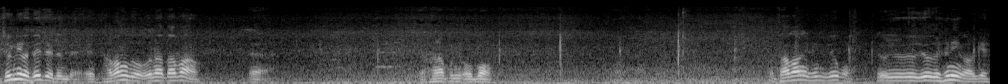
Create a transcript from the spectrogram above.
정리가 되줘야 된대. 예, 다방도 은하다방. 예. 자, 하나뿐인 오봉. 어, 다방이 정리되고. 요, 요, 요, 요, 현이 가게.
